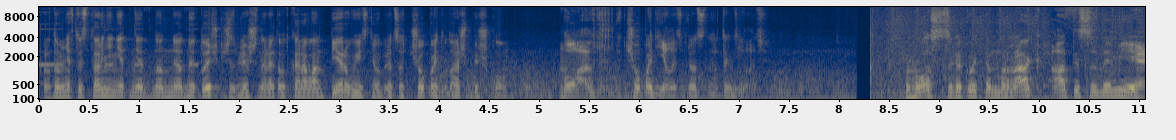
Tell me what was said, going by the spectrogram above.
Правда, у меня в той стороне нет ни, ни одной точки. Сейчас, блядь, наверное, это вот караван первый, и с него придется чопать туда аж пешком. Ну, а что поделать, придется, наверное, так делать. Просто какой-то мрак, ад и садомия.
